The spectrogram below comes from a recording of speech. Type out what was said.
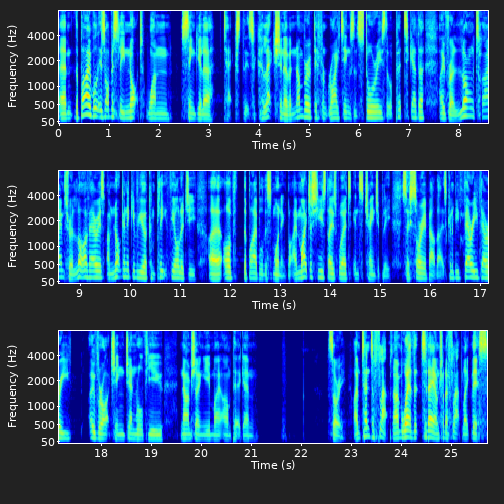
Um, the Bible is obviously not one singular text. It's a collection of a number of different writings and stories that were put together over a long time through a lot of areas. I'm not going to give you a complete theology uh, of the Bible this morning, but I might just use those words interchangeably. So sorry about that. It's going to be very, very overarching, general view, Now I'm showing you my armpit again. Sorry, I tend to flap. Now I'm aware that today I'm trying to flap like this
